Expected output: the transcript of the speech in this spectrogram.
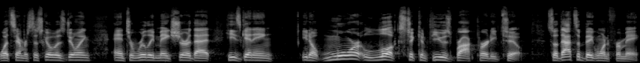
what San Francisco is doing, and to really make sure that he's getting, you know, more looks to confuse Brock Purdy, too. So that's a big one for me.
